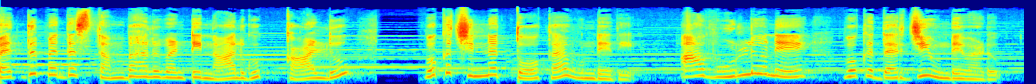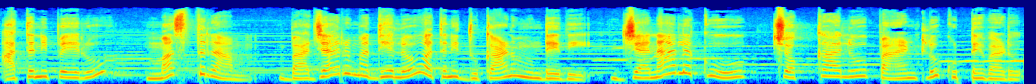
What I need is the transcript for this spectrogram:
పెద్ద పెద్ద స్తంభాలు వంటి నాలుగు కాళ్ళు ఒక చిన్న తోక ఉండేది. ఆ ఊళ్ళోనే ఒక దర్జీ ఉండేవాడు. అతని పేరు మస్తరామ్ బజారు మధ్యలో అతని దుకాణం ఉండేది. జనాలకు చొక్కాలు ప్యాంట్లు కుట్టేవాడు.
